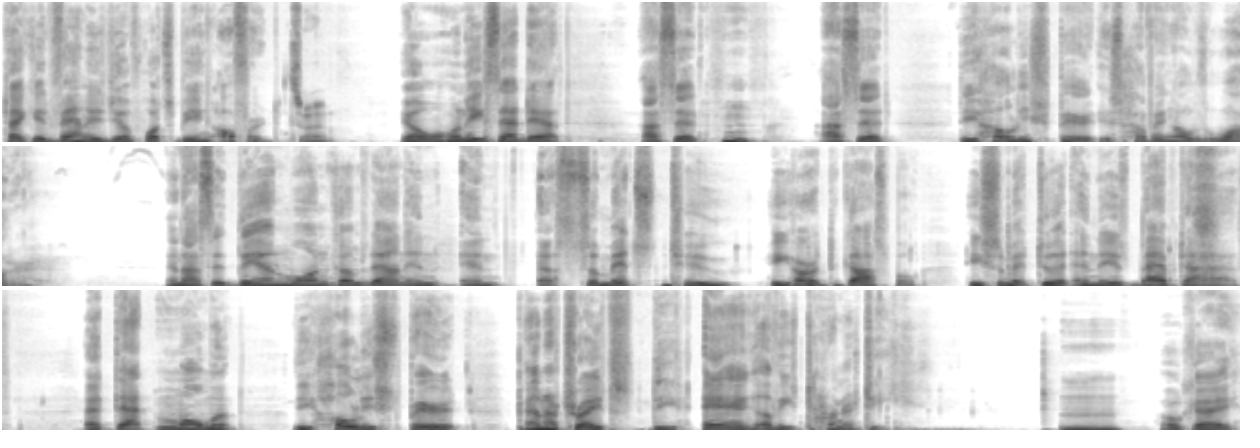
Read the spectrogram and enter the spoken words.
take advantage of what's being offered. That's right. You know, when he said that, I said, hmm. I said, the Holy Spirit is hovering over the water. And I said, then one comes down and and uh, submits to. He heard the gospel. He submits to it and is baptized. At that moment, the Holy Spirit penetrates the egg of eternity. Okay.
